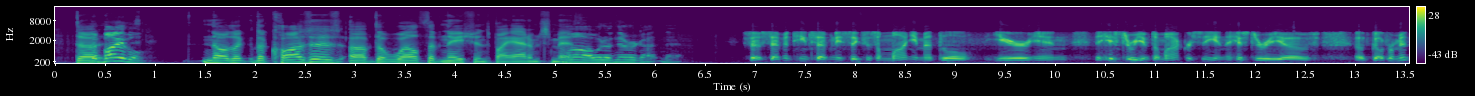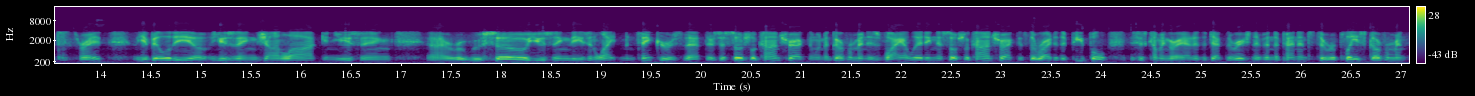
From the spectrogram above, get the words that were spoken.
the Bible. No, the the causes of the wealth of nations by Adam Smith. Oh, I would have never gotten that. So 1776 is a monumental year in the history of democracy and the history of, of government, right? The ability of using John Locke and using uh, Rousseau, using these Enlightenment thinkers, that there's a social contract, and when the government is violating the social contract, it's the right of the people. This is coming right out of the Declaration of Independence to replace government,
